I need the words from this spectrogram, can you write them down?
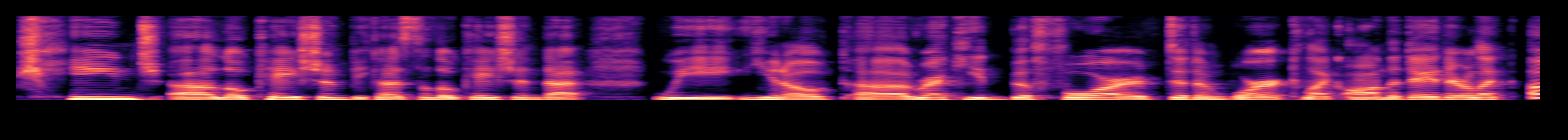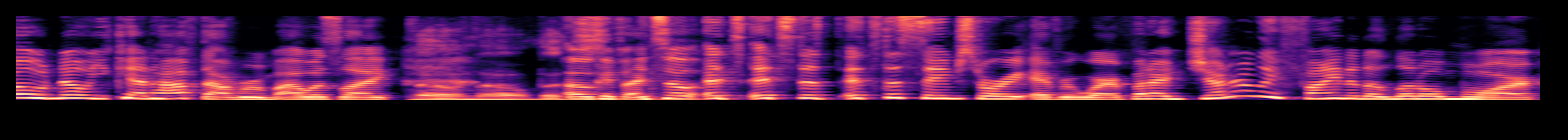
change uh location because the location that we you know uh recce before didn't work like on the day they were like oh no you can't have that room i was like oh no. That's Okay, fine. So it's it's the it's the same story everywhere, but I generally find it a little more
